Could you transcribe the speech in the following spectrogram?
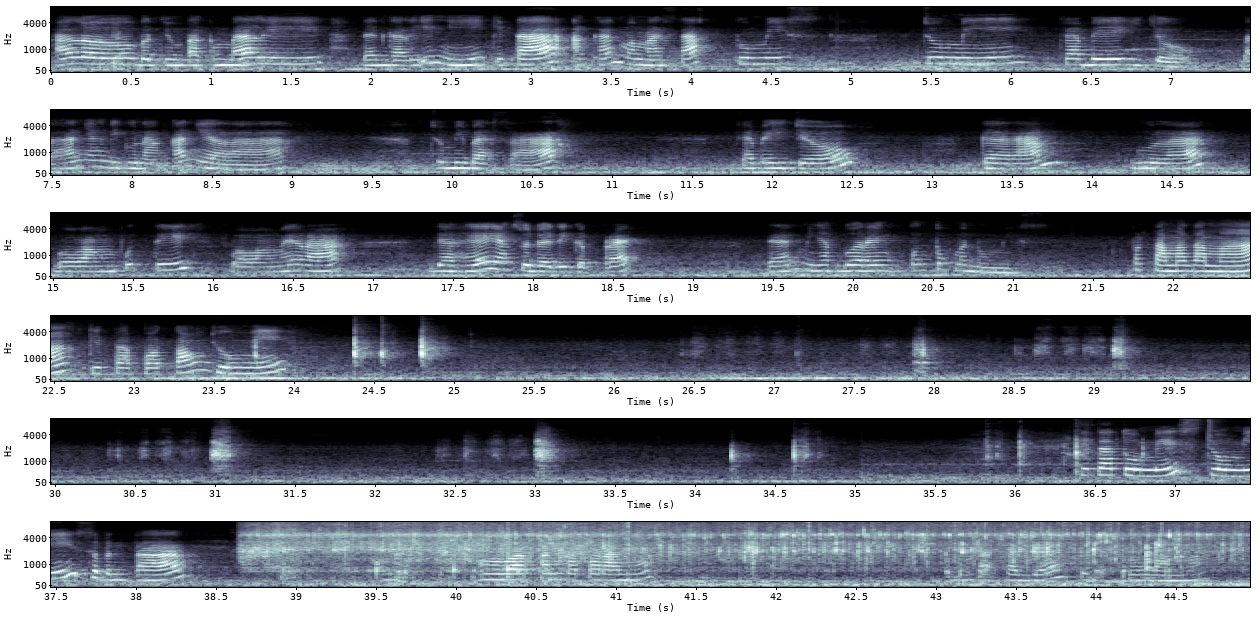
Halo, berjumpa kembali. Dan kali ini kita akan memasak tumis cumi cabai hijau. Bahan yang digunakan ialah cumi basah, cabai hijau, garam, gula, bawang putih, bawang merah, jahe yang sudah digeprek, dan minyak goreng untuk menumis. Pertama-tama kita potong cumi kita tumis cumi sebentar. Mengeluarkan kotorannya. Sebentar saja tidak terlalu lama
